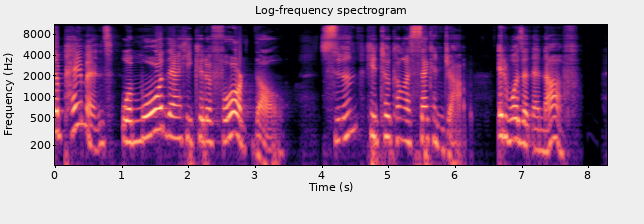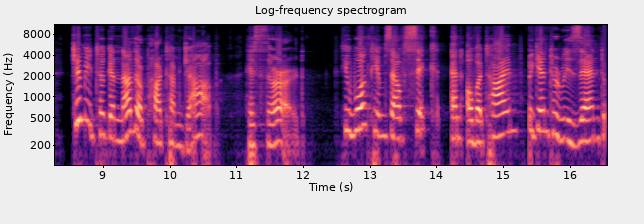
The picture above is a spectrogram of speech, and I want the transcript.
The payments were more than he could afford, though. Soon he took on a second job. It wasn't enough. Jimmy took another part time job his third. He worked himself sick and over time began to resent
